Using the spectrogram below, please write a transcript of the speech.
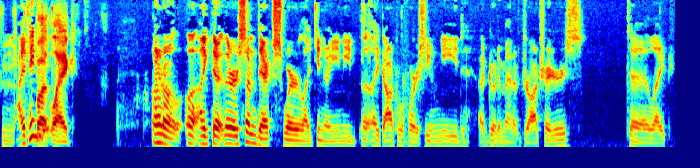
Hmm, I think But like, I don't know. uh, Like there, there are some decks where like you know you need uh, like Aquaforce, you need a good amount of draw triggers to like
